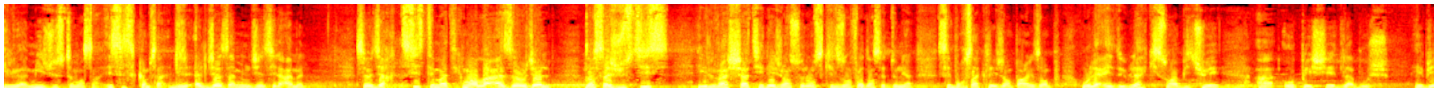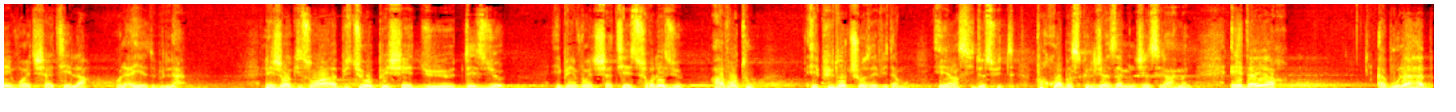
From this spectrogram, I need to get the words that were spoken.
il lui a mis justement ça. Et c'est comme ça. Al-jaza min amal. Ça veut dire que systématiquement Allah Azza dans sa justice, il va châtier les gens selon ce qu'ils ont fait dans cette dunya. C'est pour ça que les gens, par exemple, qui sont habitués au péché de la bouche, eh bien, ils vont être châtiés là. Les gens qui sont habitués au péché des yeux, eh bien, ils vont être châtiés sur les yeux, avant tout. Et puis d'autres choses, évidemment. Et ainsi de suite. Pourquoi? Parce que le jazam, c'est amal. Et d'ailleurs, Abu Lahab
